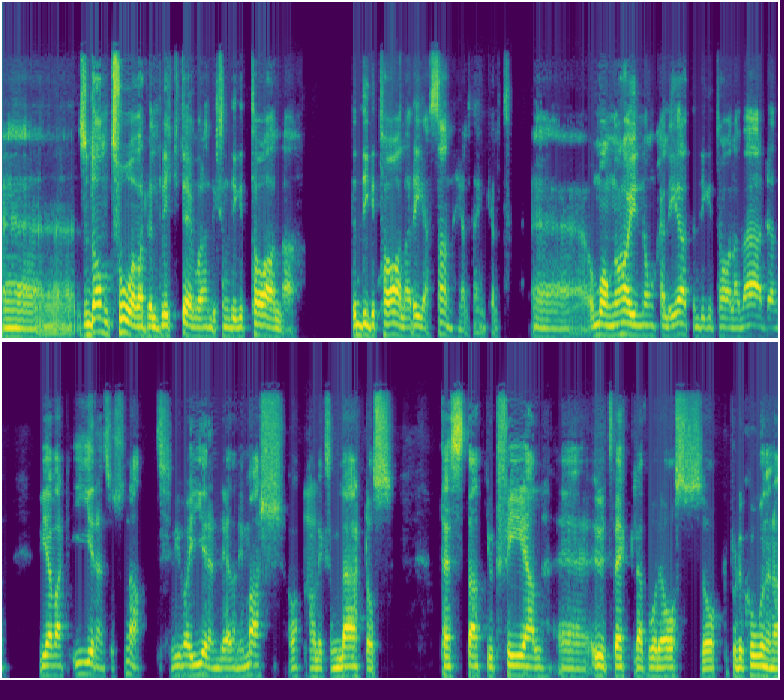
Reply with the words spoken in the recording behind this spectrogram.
Eh, så de två har varit väldigt viktiga i vår liksom digitala, den digitala resan helt enkelt. Eh, och Många har ju nonchalerat den digitala världen vi har varit i den så snabbt. Vi var i den redan i mars och har liksom lärt oss, testat, gjort fel, eh, utvecklat både oss och produktionerna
